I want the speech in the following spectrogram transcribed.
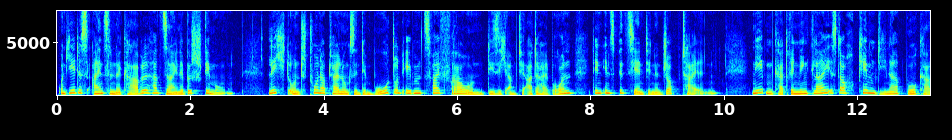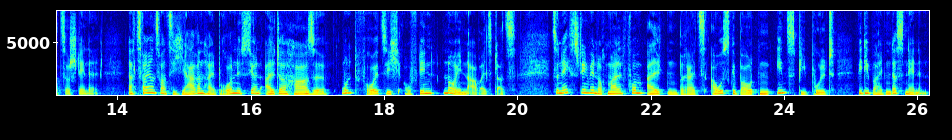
und jedes einzelne Kabel hat seine Bestimmung. Licht- und Tonabteilung sind im Boot und eben zwei Frauen, die sich am Theater Heilbronn den Inspizientinnenjob teilen. Neben Katrin Minklei ist auch Kim Dina Burkhardt zur Stelle. Nach 22 Jahren Heilbronn ist sie ein alter Hase und freut sich auf den neuen Arbeitsplatz. Zunächst stehen wir nochmal vom alten, bereits ausgebauten Inspi-Pult, wie die beiden das nennen.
